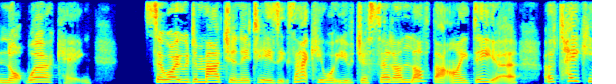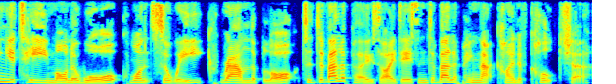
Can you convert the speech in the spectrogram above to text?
not working. So I would imagine it is exactly what you've just said. I love that idea of taking your team on a walk once a week round the block to develop those ideas and developing that kind of culture.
